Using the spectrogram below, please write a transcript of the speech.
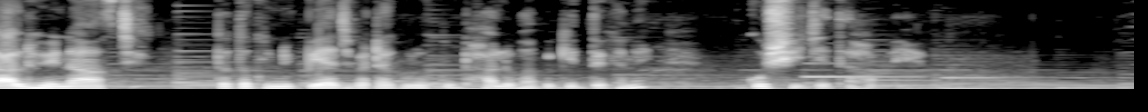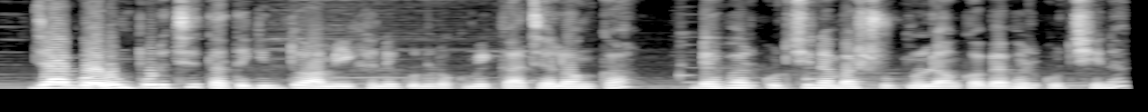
লাল হয়ে না আসছে ততক্ষণই পেঁয়াজ বাটাগুলোকে ভালোভাবে কিন্তু এখানে কষিয়ে যেতে হবে। যা গরম পড়েছে তাতে কিন্তু আমি এখানে কোনো রকমের কাঁচা লঙ্কা ব্যবহার করছি না বা শুকনো লঙ্কা ব্যবহার করছি না।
